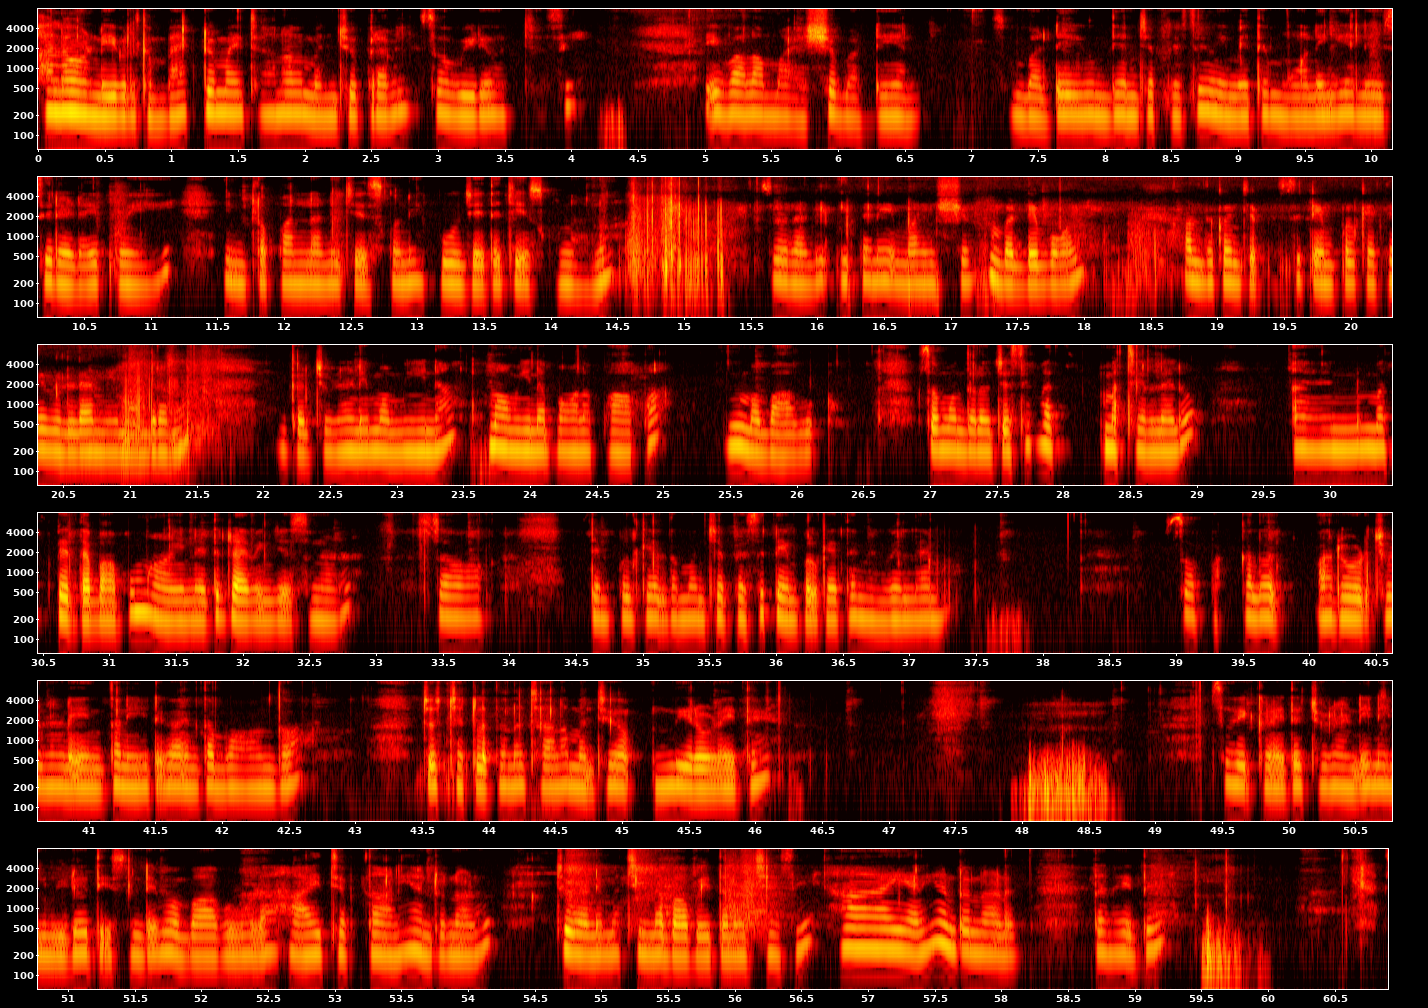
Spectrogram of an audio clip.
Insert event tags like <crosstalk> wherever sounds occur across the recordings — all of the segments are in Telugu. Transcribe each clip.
హలో అండి welcome back to my channel Manchu Praveen. So video వచ్చేసి ఇవాళ మా యష్ బర్త్డే అని. సో బర్త్డే ఉంది అని చెప్పేసి మేమైతే మార్నింగే లేచి రెడీ అయిపోయి ఇంట్లో పనులన్నీ చేసుకొని పూజ అయితే చేసుకున్నాను. చూడండి ఇతనే మా యష్ బర్త్డే బాయ్. అందుకని చెప్పేసి టెంపుల్కి అయితే వెళ్ళాము మేమందరము. ఇక్కడ చూడండి మా మీనా మా మీనా వాళ్ళ పాప మా బాబు. సో ముందర వచ్చేసి మా మా చెల్లెలు అండ్ మా పెద్ద బాబు మా ఆయన అయితే డ్రైవింగ్ చేస్తున్నాడు. సో టెంపుల్కి వెళ్దామని చెప్పేసి టెంపుల్కి అయితే మేము వెళ్ళాము సో పక్కలో ఆ రోడ్ చూడండి ఎంత నీట్గా ఎంత బాగుందో. చెట్లతోనూ చాలా మంచిగా ఉంది ఈ రోడ్ అయితే. సో ఇక్కడైతే చూడండి నేను వీడియో తీస్తుంటే మా బాబు కూడా హాయ్ చెప్తా అని అంటున్నాడు. చూడండి మా చిన్న బాబు ఇతను వచ్చేసి హాయ్ అని అంటున్నాడు. తనైతే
